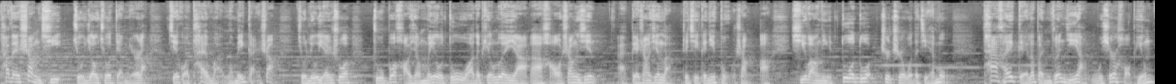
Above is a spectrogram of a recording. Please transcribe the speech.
他在上期就要求点名了，结果太晚了没赶上，就留言说主播好像没有读我的评论呀，啊，好伤心。哎，别伤心了，这期给你补上啊，希望你多多支持我的节目。他还给了本专辑啊五星好评，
